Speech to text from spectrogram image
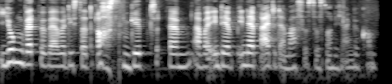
jungen Wettbewerber, die es da draußen gibt. Ähm, aber in der, in der Breite der Masse ist das noch nicht angekommen.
